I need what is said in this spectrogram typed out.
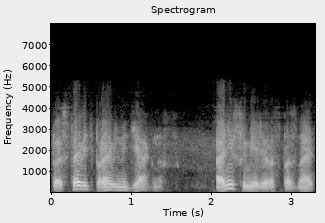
поставить правильный диагноз. Они сумели распознать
